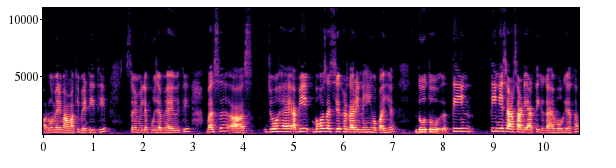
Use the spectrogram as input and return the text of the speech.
और वो मेरी मामा की बेटी थी सभी मिले पूजा भी आई हुई थी। बस आ, जो है अभी बहुत सारी चीज़ें खरीदारी नहीं हो पाई है। दो तो तीन तीन या चार साड़ी आरती का गायब हो गया था।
